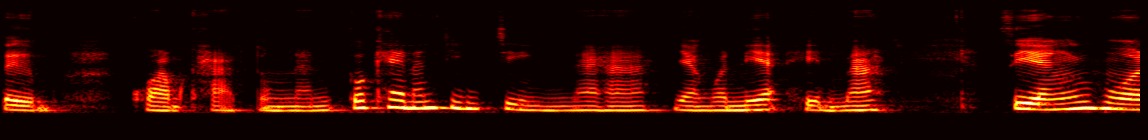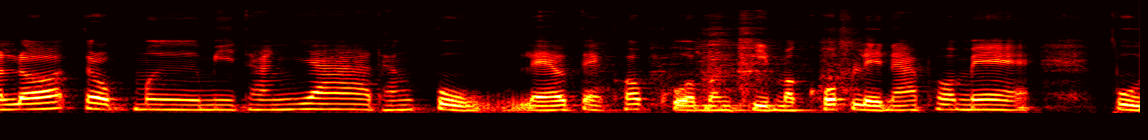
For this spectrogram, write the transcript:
เติมความขาดตรงนั้นก็แค่นั้นจริง ๆ นะคะอย่างวันเนี้ยเห็นไหม เสียงหัวเราะตบมือมีทั้งย่าทั้งปู่ แล้วแต่ครอบครัวบางทีมาครบเลยนะ พ่อแม่ปู่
